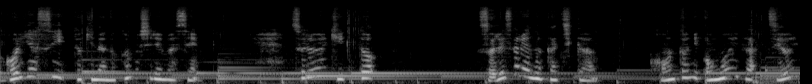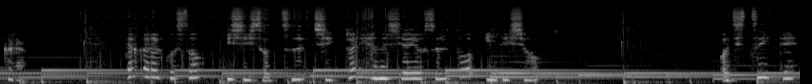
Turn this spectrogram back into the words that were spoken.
起こりやすい時なのかもしれません。それはきっとそれぞれの価値観、本当に思いが強いからからこそ意思疎通しっかり話し合いをするといいでしょう。落ち着いて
